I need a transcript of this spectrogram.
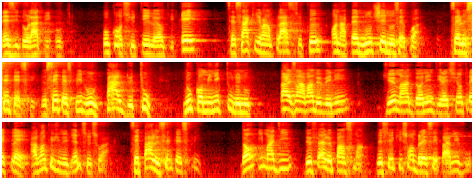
les idolâtres et autres, pour consulter leur Dieu. Et c'est ça qui remplace ce qu'on appelle, nous, chez nous, c'est quoi? C'est le Saint-Esprit. Le Saint-Esprit nous parle de tout, nous communique tout. Nous, par exemple, avant de venir, Dieu m'a donné une direction très claire avant que je ne vienne ce soir. Ce n'est pas le Saint-Esprit. Donc, il m'a dit de faire le pansement de ceux qui sont blessés parmi vous.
